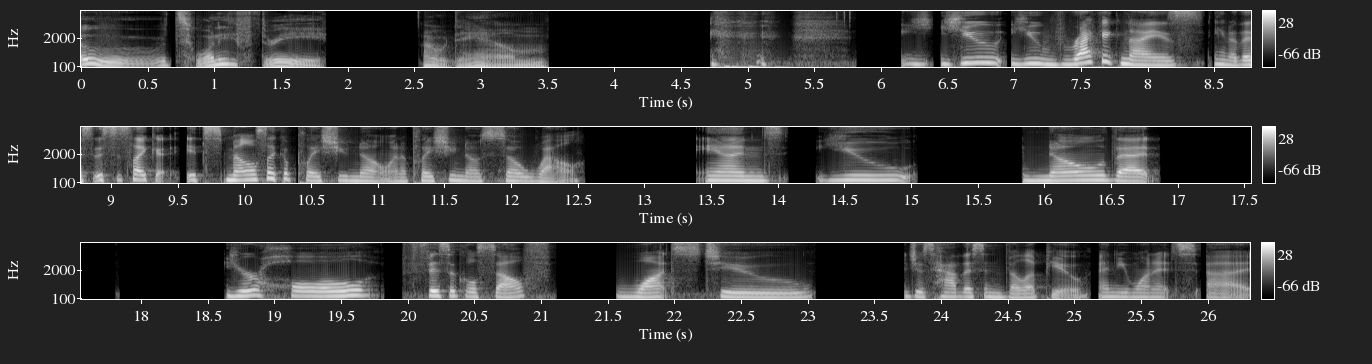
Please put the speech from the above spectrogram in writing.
Ooh, 23. Oh, damn. You you recognize you know this this is like a, it smells like a place you know and a place you know so well and you know that your whole physical self wants to just have this envelop you and you want it uh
